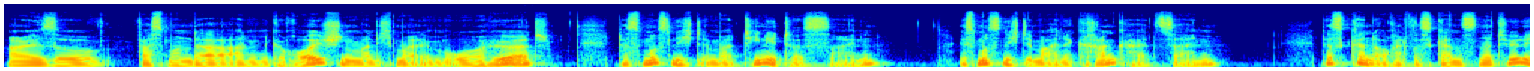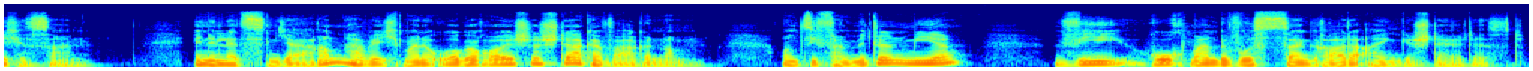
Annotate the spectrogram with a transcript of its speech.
Also was man da an Geräuschen manchmal im Ohr hört, das muss nicht immer Tinnitus sein. Es muss nicht immer eine Krankheit sein. Das kann auch etwas ganz Natürliches sein. In den letzten Jahren habe ich meine Ohrgeräusche stärker wahrgenommen und sie vermitteln mir, wie hoch mein Bewusstsein gerade eingestellt ist.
